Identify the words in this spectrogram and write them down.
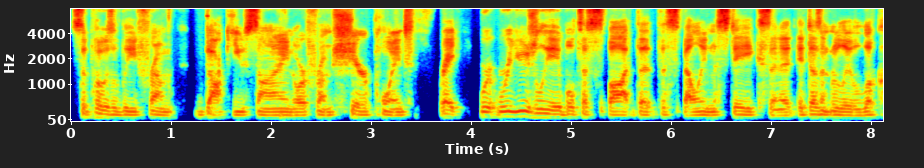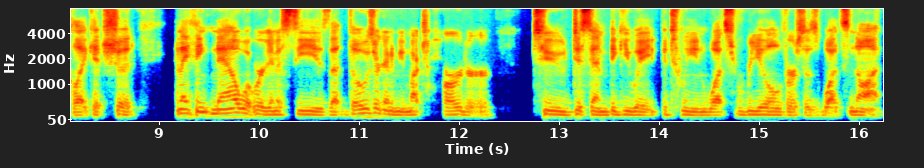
supposedly from DocuSign or from SharePoint, right? We're, we're usually able to spot the the spelling mistakes, and it, it doesn't really look like it should and I think now what we're going to see is that those are going to be much harder to disambiguate between what's real versus what's not.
